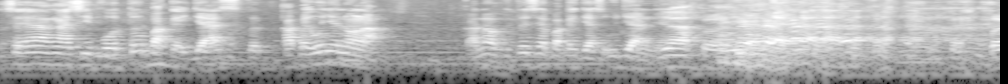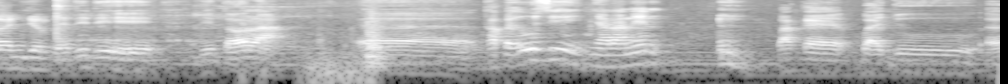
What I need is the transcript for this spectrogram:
saya ngasih foto pakai jas ke KPU-nya nolak. Karena waktu itu saya pakai jas hujan ya, ya. banjir jadi di ditolak. E, eh, KPU sih nyaranin pakai baju e,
